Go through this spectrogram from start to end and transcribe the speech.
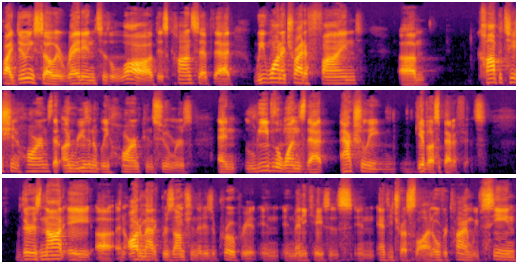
by doing so, it read into the law this concept that we want to try to find um, competition harms that unreasonably harm consumers and leave the ones that actually give us benefits. There is not a, uh, an automatic presumption that is appropriate in, in many cases in antitrust law. And over time, we've seen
